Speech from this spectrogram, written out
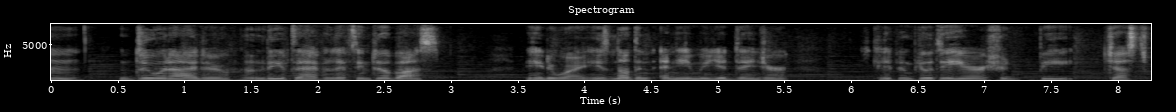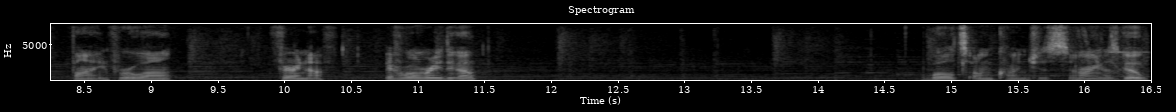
Hmm, do what I do, leave the heavy lifting to a boss. Either way, he's not in any immediate danger. Sleeping Beauty here should be just fine for a while. Fair enough. Everyone ready to go? Wald's unconscious. Alright, let's go.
